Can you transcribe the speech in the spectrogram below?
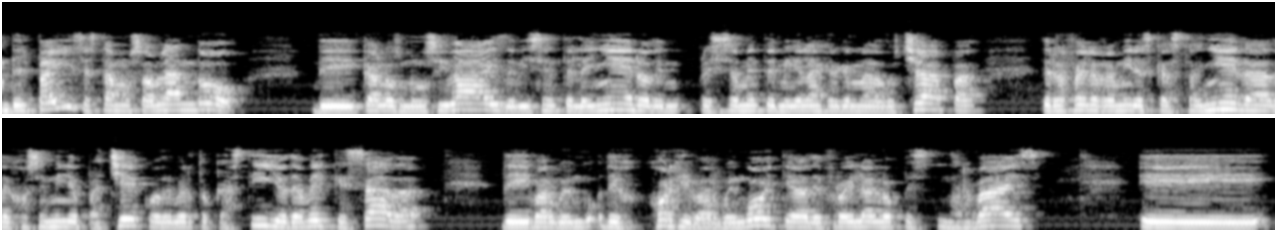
del país. Estamos hablando de Carlos Monsiváis, de Vicente Leñero, de precisamente Miguel Ángel Granados Chapa, de Rafael Ramírez Castañeda, de José Emilio Pacheco, de Berto Castillo, de Abel Quesada, de, Jorge Ibargüengoitia, de Froilán López Narváez, eh,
